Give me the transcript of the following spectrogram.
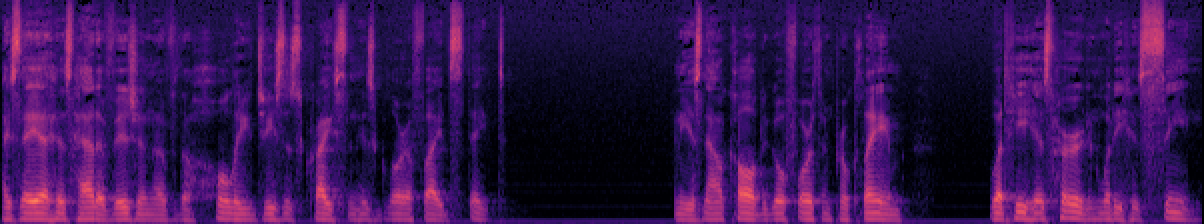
Isaiah has had a vision of the holy Jesus Christ in his glorified state and he is now called to go forth and proclaim what he has heard and what he has seen.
